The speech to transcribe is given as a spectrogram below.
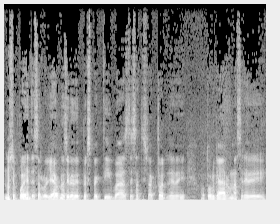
no se pueden desarrollar una serie de perspectivas de satisfactorias de, otorgar una serie de,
